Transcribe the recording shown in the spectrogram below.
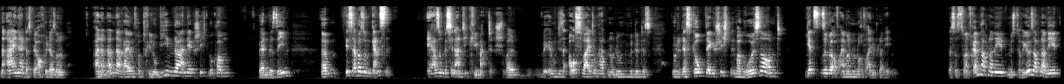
eine Einheit, dass wir auch wieder so eine Aneinanderreihung von Trilogien da an der Geschichte bekommen. Werden wir sehen. Ähm, ist aber so im Ganzen eher so ein bisschen antiklimaktisch, weil wir irgendwie diese Ausweitung hatten und irgendwie wurde das, wurde der Scope der Geschichten immer größer und jetzt sind wir auf einmal nur noch auf einem Planeten. Das ist zwar ein fremder Planet, ein mysteriöser Planet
